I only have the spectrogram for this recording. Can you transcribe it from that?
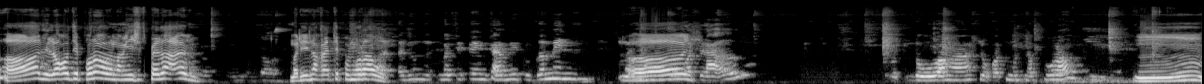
Ah, niloko ti puraw. Nang iset pelaan. Mali na kaya ti pumuraw. Anong masiting kami ko gamin. Ay. Laang. Duwa nga, sukat mo na puraw. Mm.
